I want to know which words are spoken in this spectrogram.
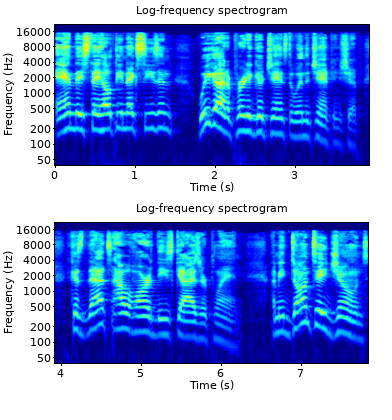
and they stay healthy next season, we got a pretty good chance to win the championship because that's how hard these guys are playing. I mean, Dahntay Jones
